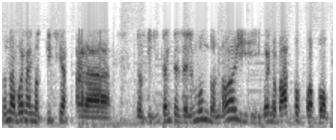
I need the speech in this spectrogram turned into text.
una buena noticia para los visitantes del mundo, ¿no? Y bueno, va poco a poco.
